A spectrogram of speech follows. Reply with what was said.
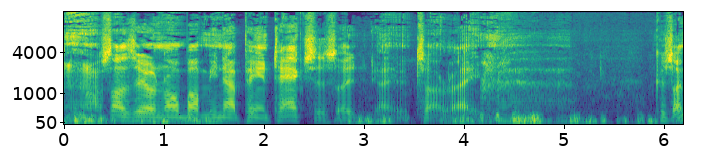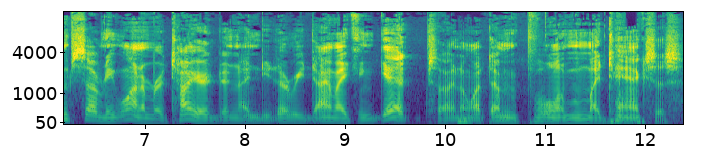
As long as they don't know about me not paying taxes, I, I, it's all right. Because I'm 71, I'm retired, and I need every dime I can get, so I don't want them fooling with my taxes.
